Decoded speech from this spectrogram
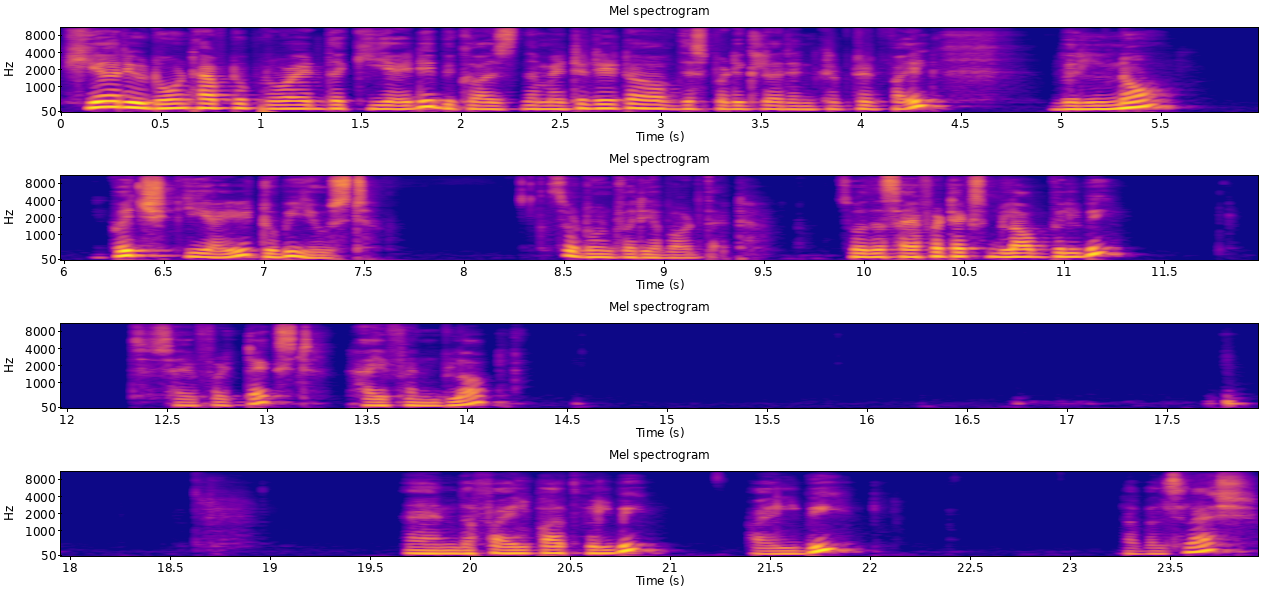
Here you don't have to provide the key ID because the metadata of this particular encrypted file will know which key ID to be used. So don't worry about that. So the ciphertext blob will be ciphertext hyphen blob and the file path will be file b double slash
